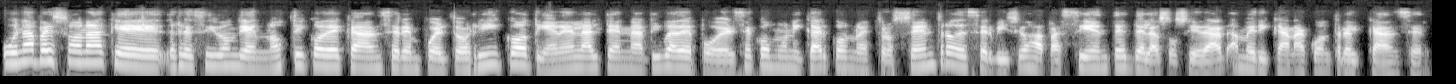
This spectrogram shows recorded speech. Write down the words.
Una persona que recibe un diagnóstico de cáncer en Puerto Rico tiene la alternativa de poderse comunicar con nuestro centro de servicios a pacientes de la Sociedad Americana contra el Cáncer.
